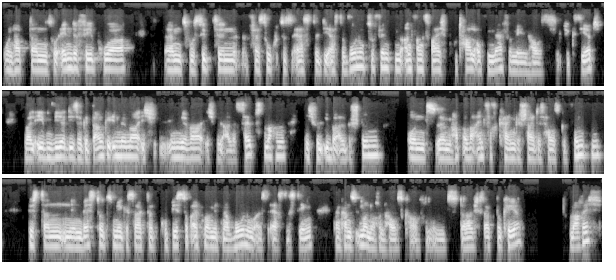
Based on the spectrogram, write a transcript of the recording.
und habe dann so Ende Februar ähm, 2017 versucht, das erste, die erste Wohnung zu finden. Anfangs war ich brutal auf ein Mehrfamilienhaus fixiert, weil eben wieder dieser Gedanke in mir war, ich, in mir war, ich will alles selbst machen, ich will überall bestimmen und ähm, habe aber einfach kein gescheites Haus gefunden bis dann ein Investor zu mir gesagt hat, probier's doch einfach mal mit einer Wohnung als erstes Ding, dann kannst du immer noch ein Haus kaufen. Und dann habe ich gesagt, okay, mache ich.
